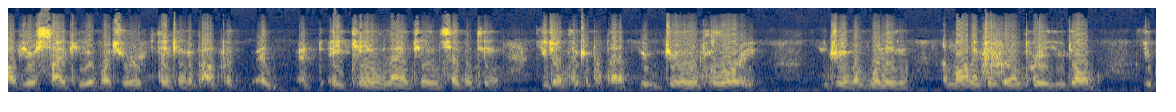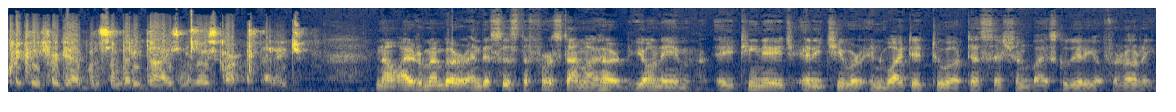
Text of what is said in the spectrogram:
of your psyche of what you're thinking about, but at, at 18, 19, 17, you don't think about that. You dream of glory. You dream of winning the Monaco Grand Prix. You don't, you quickly forget when somebody dies in a race car at that age. Now, I remember, and this is the first time I heard your name, a teenage Eddie Cheever invited to a test session by Scuderia Ferrari.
